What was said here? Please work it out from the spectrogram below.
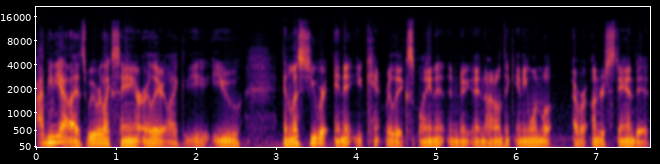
I mean, yeah, as we were like saying earlier, like you, you, unless you were in it, you can't really explain it, and and I don't think anyone will ever understand it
